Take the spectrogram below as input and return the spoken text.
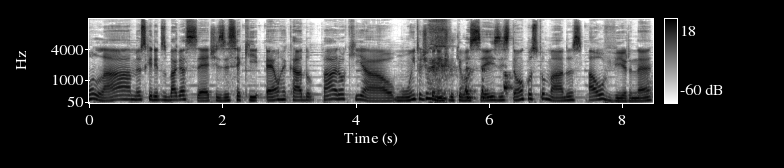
Olá, meus queridos bagacetes. Esse aqui é um recado paroquial, muito diferente do que vocês estão acostumados a ouvir, né?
